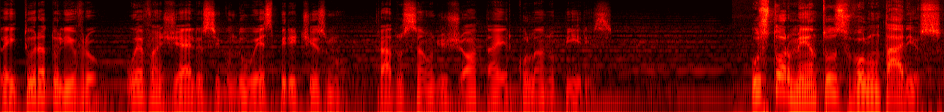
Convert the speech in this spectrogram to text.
Leitura do livro O Evangelho segundo o Espiritismo, tradução de J. Herculano Pires. Os Tormentos Voluntários,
